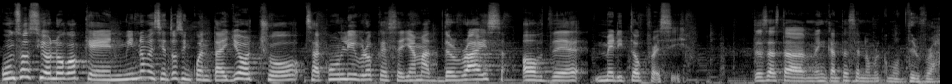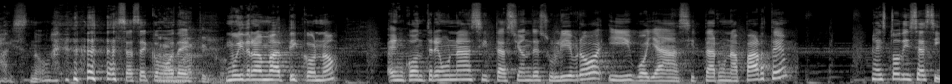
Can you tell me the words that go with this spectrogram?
un sociólogo que en 1958 sacó un libro que se llama The Rise of the Meritocracy. Entonces hasta me encanta ese nombre como The Rise, ¿no? se hace como de muy dramático, ¿no? Encontré una citación de su libro y voy a citar una parte. Esto dice así.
